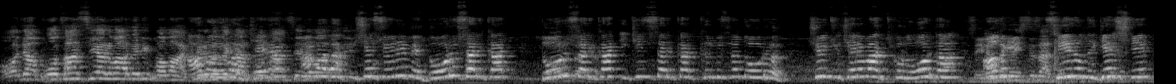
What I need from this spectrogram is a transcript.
Hocam potansiyel var dedik baba. Ama Kırmızı bak kart Kerem potansiyeli ama var bak bir dedik. şey söyleyeyim mi? Doğru sarı kart. Doğru sarı kart, ikinci sarı kart kırmızına doğru. Çünkü Kerem Aktürkoğlu orada Sıyrıldı, alıp- geçti zaten. Sıyrıldı geçti.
